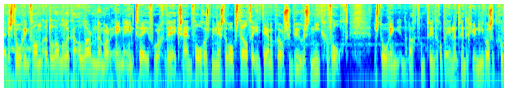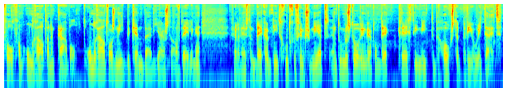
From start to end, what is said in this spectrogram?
Bij de storing van het landelijke alarmnummer 112 vorige week... zijn volgens minister Opstelten interne procedures niet gevolgd. De storing in de nacht van 20 op 21 juni was het gevolg van onderhoud aan een kabel. Het onderhoud was niet bekend bij de juiste afdelingen. Verder heeft een backup niet goed gefunctioneerd... en toen de storing werd ontdekt kreeg hij niet de hoogste prioriteit.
